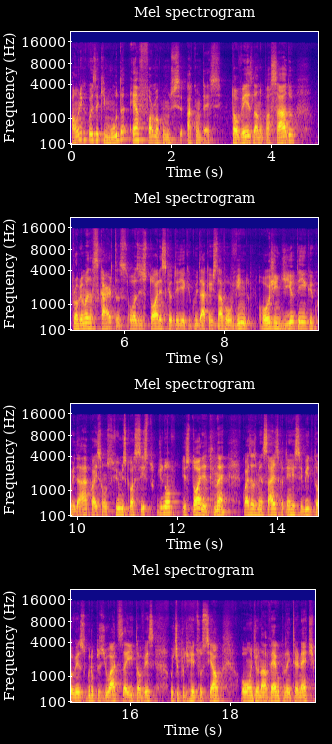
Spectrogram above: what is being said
A única coisa que muda é a forma como isso acontece. Talvez lá no passado, o problema das cartas ou as histórias que eu teria que cuidar que eu estava ouvindo. Hoje em dia eu tenho que cuidar quais são os filmes que eu assisto. De novo, histórias, né? Quais as mensagens que eu tenho recebido, talvez grupos de WhatsApp aí, talvez o tipo de rede social ou onde eu navego pela internet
